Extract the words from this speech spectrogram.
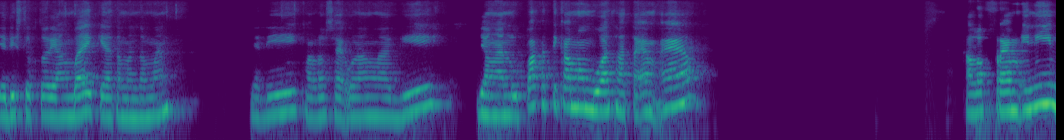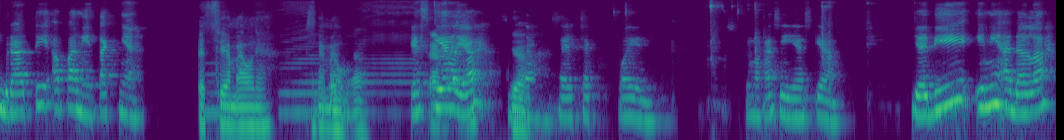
jadi struktur yang baik ya teman-teman. Jadi kalau saya ulang lagi, jangan lupa ketika membuat HTML, kalau frame ini berarti apa nih tagnya? HTML-nya. HTML. SQL ya? Ya. saya cek poin. Terima kasih ya SQL. Jadi ini adalah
